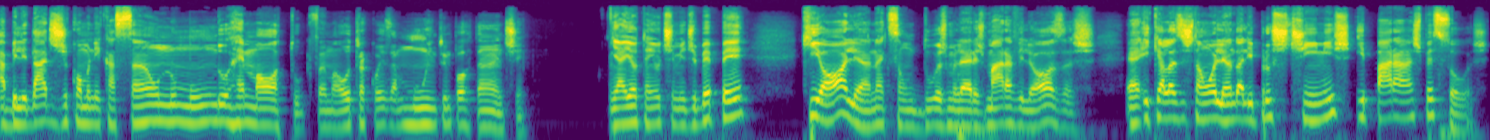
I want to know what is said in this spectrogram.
habilidades de comunicação no mundo remoto, que foi uma outra coisa muito importante. E aí eu tenho o time de BP, que olha, né, que são duas mulheres maravilhosas, é, e que elas estão olhando ali para os times e para as pessoas.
